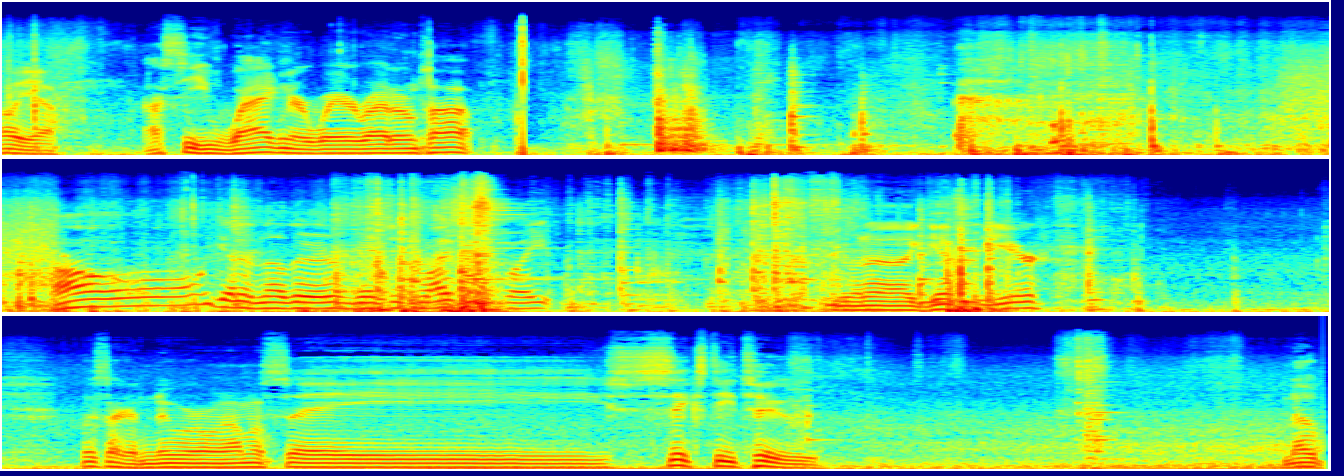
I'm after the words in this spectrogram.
Oh yeah. I see Wagner ware right on top. Oh, we got another vintage license plate. You wanna guess the year? Looks like a newer one. I'm gonna say 62. Nope.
